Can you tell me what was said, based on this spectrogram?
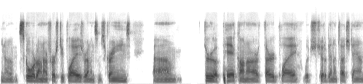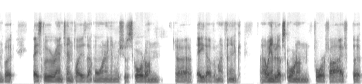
you know scored on our first two plays, running some screens. Um, threw a pick on our third play, which should have been a touchdown. But basically, we ran 10 plays that morning and we should have scored on uh, eight of them, I think. Uh, we ended up scoring on four or five, but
